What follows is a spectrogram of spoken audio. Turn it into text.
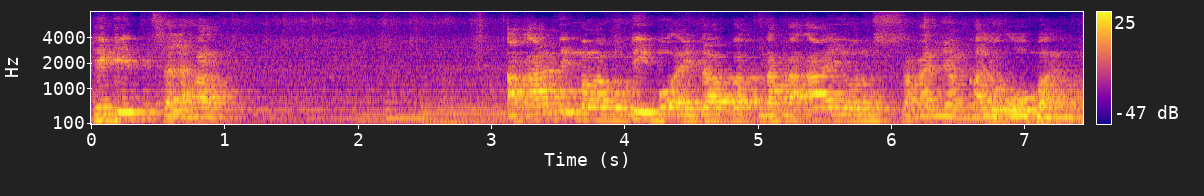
Higit sa lahat. Ang ating mga motibo ay dapat nakaayon sa kanyang kalooban.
